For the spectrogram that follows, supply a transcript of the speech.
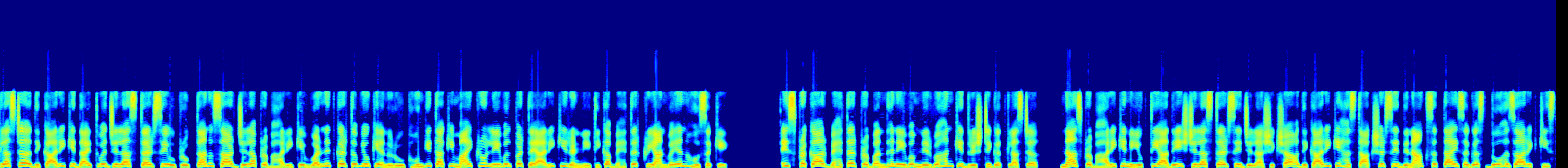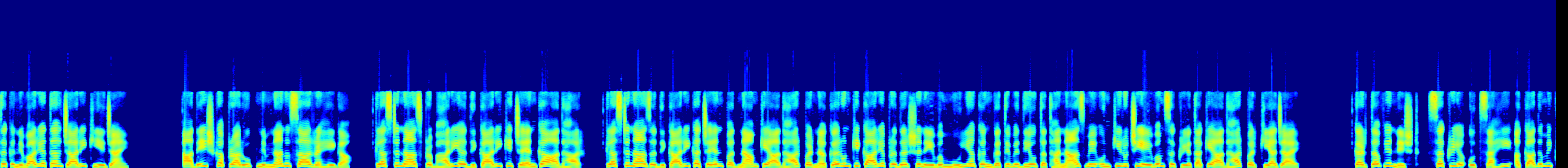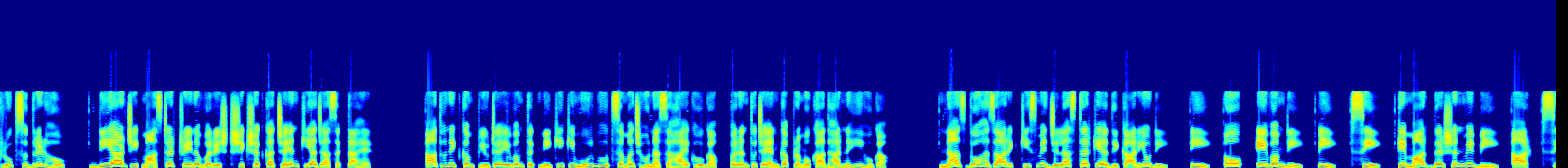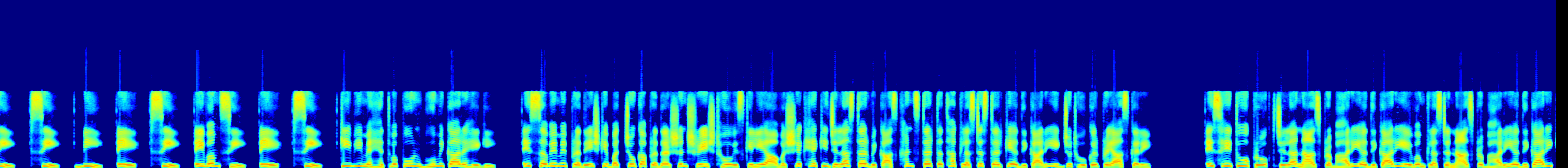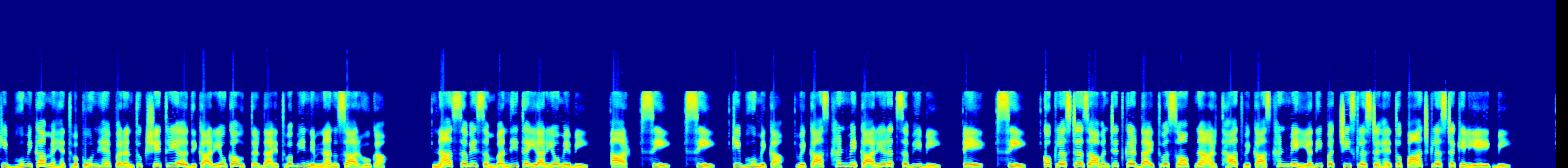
क्लस्टर अधिकारी के दायित्व जिला स्तर से उपरोक्तानुसार जिला प्रभारी के वर्णित कर्तव्यों के अनुरूप होंगे ताकि माइक्रो लेवल पर तैयारी की रणनीति का बेहतर क्रियान्वयन हो सके इस प्रकार बेहतर प्रबंधन एवं निर्वहन के दृष्टिगत क्लस्टर, नास प्रभारी के नियुक्ति आदेश जिला स्तर से जिला शिक्षा अधिकारी के हस्ताक्षर से दिनांक 27 अगस्त 2021 तक अनिवार्यतः जारी किए जाएँ। आदेश का प्रारूप निम्नानुसार रहेगा क्लस्टर नाज प्रभारी अधिकारी के चयन का आधार। क्लस्टर नाज अधिकारी का चयन पदनाम के आधार पर न कर उनके कार्य प्रदर्शन एवं मूल्यांकन गतिविधियों तथा नाज में उनकी रुचि एवं सक्रियता के आधार पर किया जाए। कर्तव्य निष्ठ, सक्रिय, उत्साही, अकादमिक रूप सुदृढ़ हो। डीआरजी मास्टर ट्रेनर, वरिष्ठ शिक्षक का चयन किया जा सकता है। आधुनिक कंप्यूटर एवं तकनीकी की मूलभूत समझ होना सहायक होगा, परंतु चयन का प्रमुख आधार नहीं होगा। नाज 2021 में जिला स्तर के अधिकारियों डी, ई, ओ एवं डी, पी, सी के मार्गदर्शन में B, R, C C, B, A, C एवं सी, ए, सी की भी महत्वपूर्ण भूमिका रहेगी। इस समय में प्रदेश के बच्चों का प्रदर्शन श्रेष्ठ हो, इसके लिए आवश्यक है कि जिला स्तर, विकासखंड स्तर तथा क्लस्टर स्तर के अधिकारी एकजुट होकर प्रयास करें। इस हेतु उपरोक्त जिला नाज प्रभारी अधिकारी एवं क्लस्टर नाज प्रभारी अधिकारी की भूमिका महत्वपूर्ण है, परंतु क्षेत्रीय अधिकारियों का उत्तरदायित्व भी निम्नानुसार होगा। नाज सवे संबंधी तैयारियों में बी, आर, सी सी की भूमिका, विकासखंड में कार्यरत सभी बी ए, सी, को क्लस्टर्स आवंटित कर दायित्व सौंपना अर्थात विकासखंड में यदि 25 क्लस्टर है तो पाँच क्लस्टर के लिए एक बी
